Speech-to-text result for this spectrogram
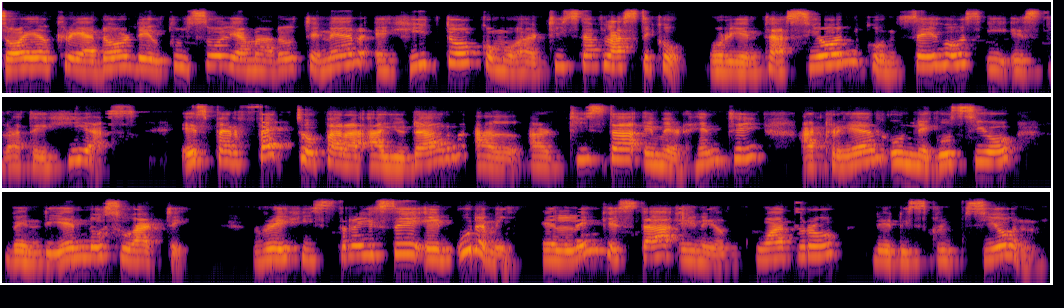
Soy el creador del curso llamado Tener Egipto como artista plástico, orientación, consejos y estrategias. Es perfecto para ayudar al artista emergente a crear un negocio vendiendo su arte. Regístrese en Udemy. El link está en el cuadro de descripción.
